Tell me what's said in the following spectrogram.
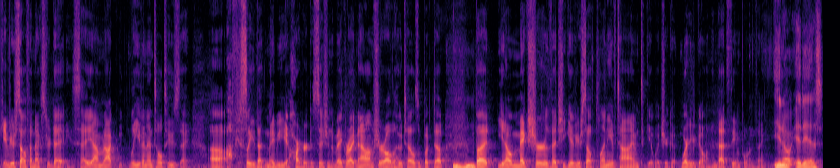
give yourself an extra day. Say I'm not leaving until Tuesday. Uh, obviously, that may be a harder decision to make right now. I'm sure all the hotels are booked up, Mm-hmm. but you know, make sure that you give yourself plenty of time to get what you're go- where you're going, and that's the important thing. You know, it is.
